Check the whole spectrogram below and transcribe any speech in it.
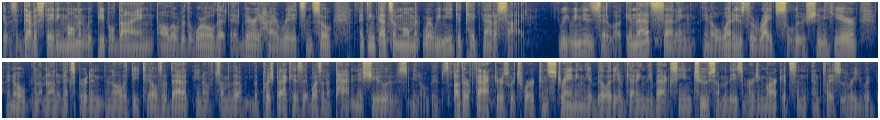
it was a devastating moment with people dying all over the world at, at very high rates. And so I think that's a moment where we need to take that aside we, we need to say, look, in that setting, you know, what is the right solution here? I know, and I'm not an expert in, in all the details of that. You know, some of the, the pushback is it wasn't a patent issue. It was, you know, it was other factors which were constraining the ability of getting the vaccine to some of these emerging markets and, and places where you would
